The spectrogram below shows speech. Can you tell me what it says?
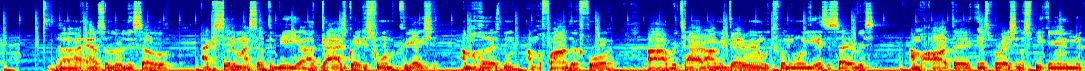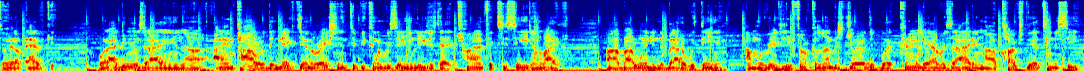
Uh, absolutely. So, I consider myself to be uh, God's greatest form of creation. I'm a husband. I'm a father of four, uh, retired Army veteran with 21 years of service. I'm an author, inspirational speaker, and mental health advocate. What I do is I, uh, I empower the next generation to become resilient leaders that triumph and succeed in life uh, by winning the battle within. I'm originally from Columbus, Georgia, but currently I reside in uh, Clarksville, Tennessee.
